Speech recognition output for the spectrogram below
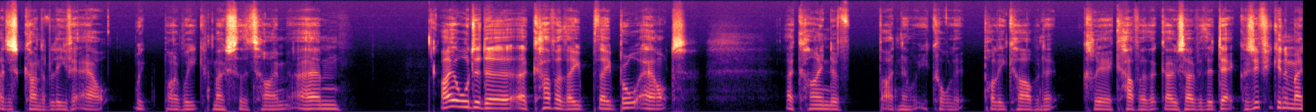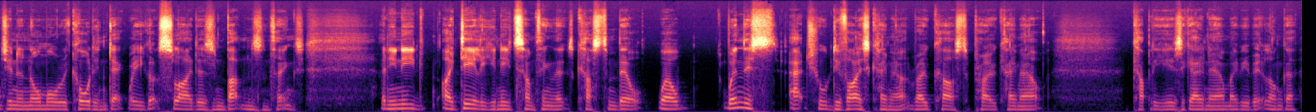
I just kind of leave it out week by week most of the time. Um, I ordered a, a cover. They they brought out a kind of I don't know what you call it, polycarbonate clear cover that goes over the deck. Because if you can imagine a normal recording deck where you've got sliders and buttons and things, and you need ideally you need something that's custom built. Well, when this actual device came out, Rodecaster Pro came out a couple of years ago now, maybe a bit longer.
